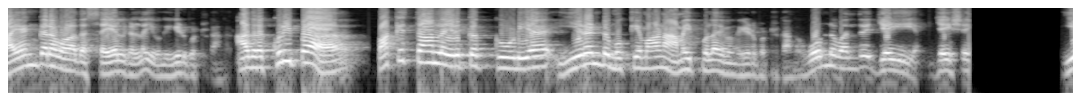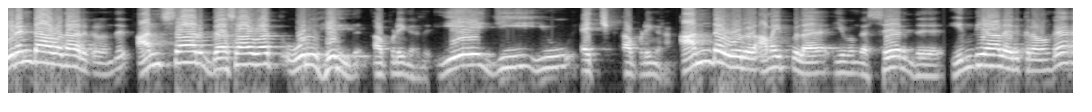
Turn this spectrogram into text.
பயங்கரவாத செயல்கள்ல இவங்க ஈடுபட்டிருக்காங்க. அதுல குறிப்பா பாகிஸ்தான்ல இருக்கக்கூடிய இரண்டு முக்கியமான அமைப்புல இவங்க ஈடுபட்டிருக்காங்க. ஒன்னு வந்து ஜெய்எம் ஜெய்ஷே இரண்டாவதா இருக்கிறது வந்து அன்சார் கசாவத் உல் ஹிந்த் அப்படிங்கிறது. ஏஜியூஹெச் அப்படிங்கிறாங்க. அந்த ஒரு அமைப்புல இவங்க சேர்ந்து இந்தியால இருக்கிறவங்க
